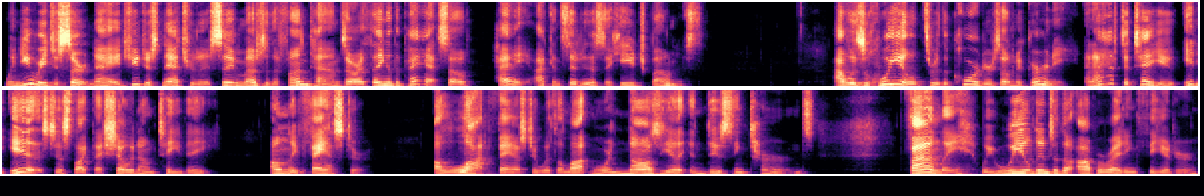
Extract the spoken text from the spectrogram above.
When you reach a certain age, you just naturally assume most of the fun times are a thing of the past. So, hey, I consider this a huge bonus. I was wheeled through the corridors on a gurney, and I have to tell you, it is just like they show it on TV, only faster, a lot faster with a lot more nausea inducing turns. Finally, we wheeled into the operating theater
